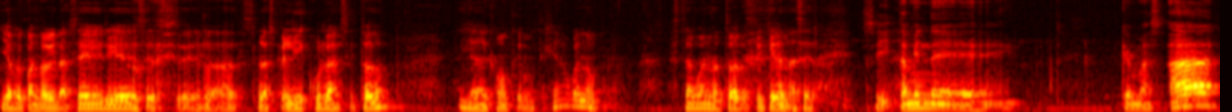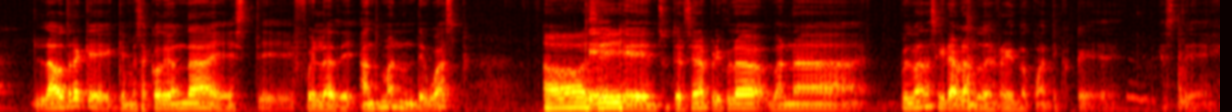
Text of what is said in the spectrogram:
Ya fue cuando vi las series, este, las, las películas y todo. Y ya como que dije, ah, bueno, está bueno todo lo que quieren hacer. Sí, también, eh, ¿qué más? Ah, la otra que, que me sacó de onda este, fue la de Ant-Man the Wasp, Oh, que, sí. que en su tercera película van a, pues van a seguir hablando del reino cuántico que, este,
